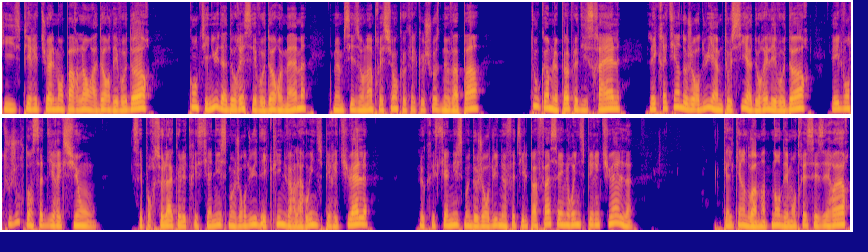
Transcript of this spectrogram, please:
qui, spirituellement parlant, adorent des veaux d'or, continuent d'adorer ces veaux d'or eux-mêmes, même s'ils ont l'impression que quelque chose ne va pas. Tout comme le peuple d'Israël, les chrétiens d'aujourd'hui aiment aussi adorer les veaux d'or, et ils vont toujours dans cette direction. C'est pour cela que le christianisme aujourd'hui décline vers la ruine spirituelle, le christianisme d'aujourd'hui ne fait-il pas face à une ruine spirituelle? Quelqu'un doit maintenant démontrer ses erreurs,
